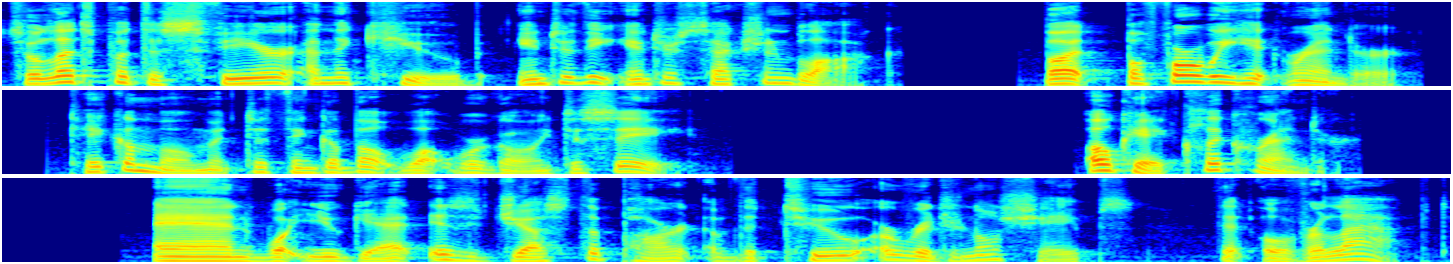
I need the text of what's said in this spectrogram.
So let's put the sphere and the cube into the intersection block. But before we hit render, take a moment to think about what we're going to see. Okay, click render. And what you get is just the part of the two original shapes that overlapped.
